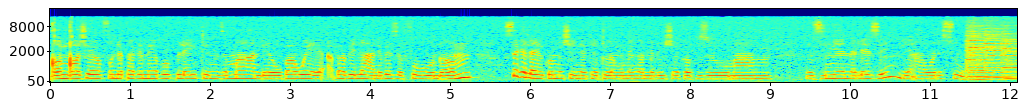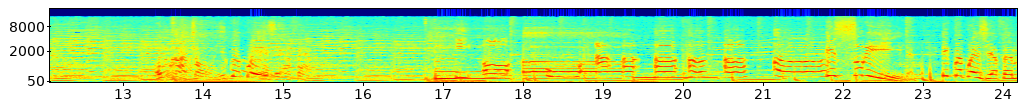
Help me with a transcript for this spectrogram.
ngqongqoshe wefundo ephakemeko uplate nzimande ubawe ababelani bezefundo mm, sekela ikomishini ekhethwe ngumengameli ujacob zuma mm. ezinye nalezi nge-awa lesumi umrhatsho yikwekwezi fm i-o u a a a a a a. Isukile. Ikwekwezi fm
